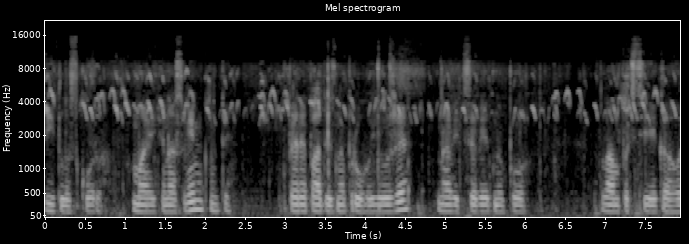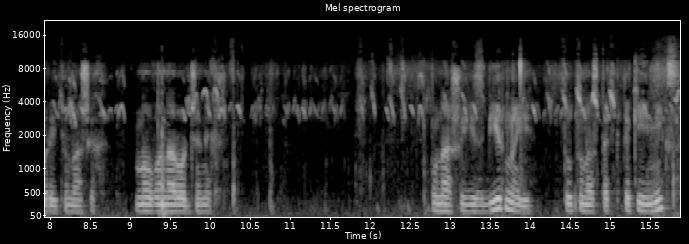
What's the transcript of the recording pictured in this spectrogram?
Світло скоро мають у нас вимкнути. Перепади з напругою вже. Навіть це видно по лампочці, яка горить у наших новонароджених. У нашої збірної. Тут у нас так, такий мікс,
